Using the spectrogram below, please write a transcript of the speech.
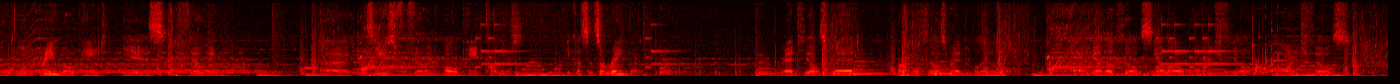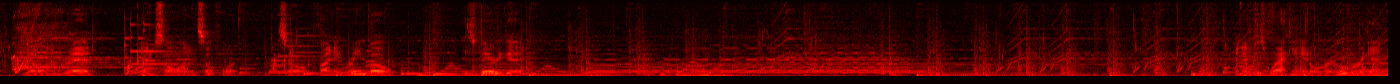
And the rainbow paint is filling, uh, is used for filling all paint colors because it's a rainbow. Red fills red, purple fills red and blue, uh, yellow fills yellow, orange fill orange fills yellow and red, and so on and so forth. So finding rainbow is very good. and I'm just whacking it over and over again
